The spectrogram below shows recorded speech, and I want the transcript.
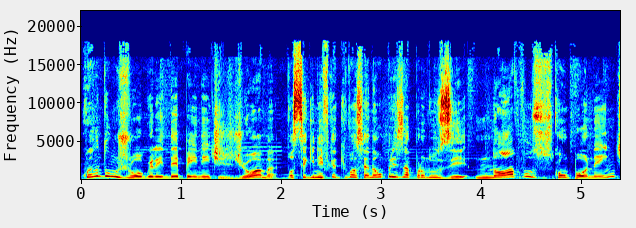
quando um jogo ele é independente de idioma, significa que você não precisa produzir novos componentes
